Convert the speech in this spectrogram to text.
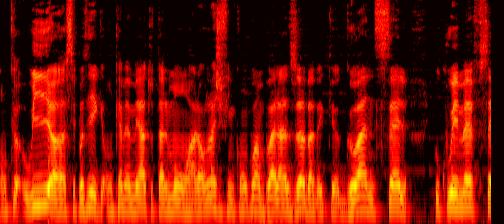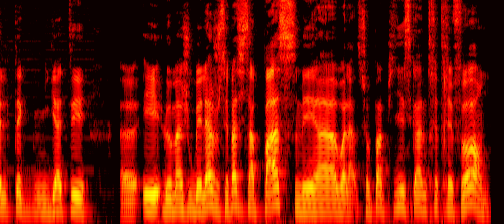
Donc euh, oui, euh, c'est possible en Kamehameha totalement. Alors là, j'ai fait une compo un peu à la Zub avec euh, Gohan, Cell, Goku MF, Cell Tech, Migate et le Majou Bella. Je sais pas si ça passe, mais voilà, sur le papier, c'est quand même très très fort.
